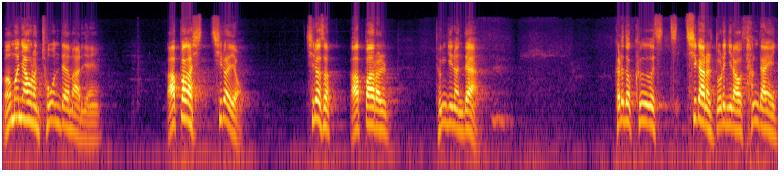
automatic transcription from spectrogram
어머니하고는 좋은데 말이에요. 아빠가 시- 싫어요. 싫어서 아빠를 등지는데 그래도 그 시- 시간을 노린이라고 상당히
